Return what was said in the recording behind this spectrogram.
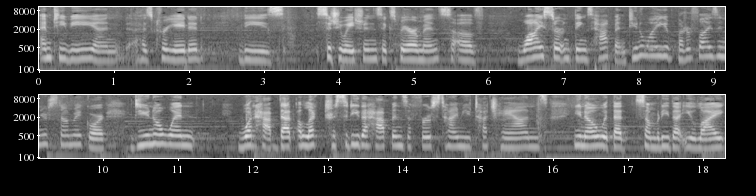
MTV and has created these situations, experiments of why certain things happen. Do you know why you get butterflies in your stomach, or do you know when what hap- that electricity that happens the first time you touch hands, you know, with that somebody that you like,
